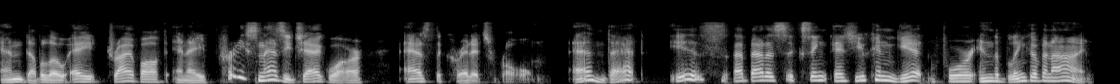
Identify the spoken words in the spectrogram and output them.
and 008 drive off in a pretty snazzy Jaguar as the credits roll. And that is about as succinct as you can get for In the Blink of an Eye.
